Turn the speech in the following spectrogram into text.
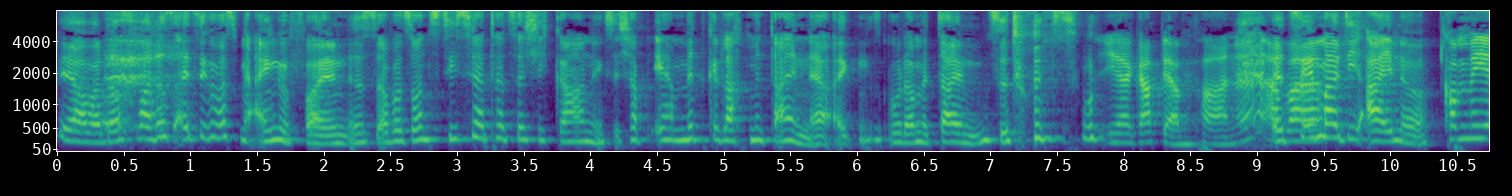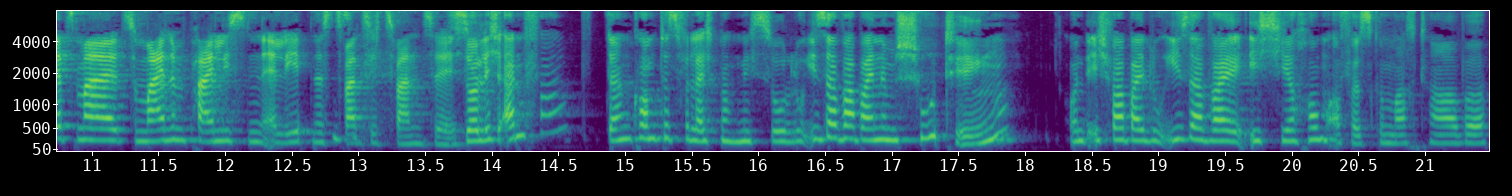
ja, aber das war das Einzige, was mir eingefallen ist. Aber sonst dies Jahr tatsächlich gar nichts. Ich habe eher mitgelacht mit deinen Ereignissen oder mit deinen Situationen. Ja, gab ja ein paar, ne? Erzähl mal die eine. Kommen wir jetzt mal zu meinem peinlichsten Erlebnis 2020. Soll ich anfangen? Dann kommt es vielleicht noch nicht so. Luisa war bei einem Shooting und ich war bei Luisa, weil ich hier Homeoffice gemacht habe.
